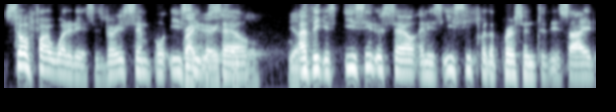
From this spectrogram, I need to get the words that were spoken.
so far what it is. It's very simple, easy right, to sell. I think it's easy to sell and it's easy for the person to decide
